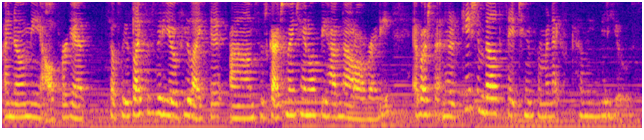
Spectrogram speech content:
I know me, I'll forget. So please like this video if you liked it. Um, subscribe to my channel if you have not already. And push that notification bell to stay tuned for my next coming videos.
